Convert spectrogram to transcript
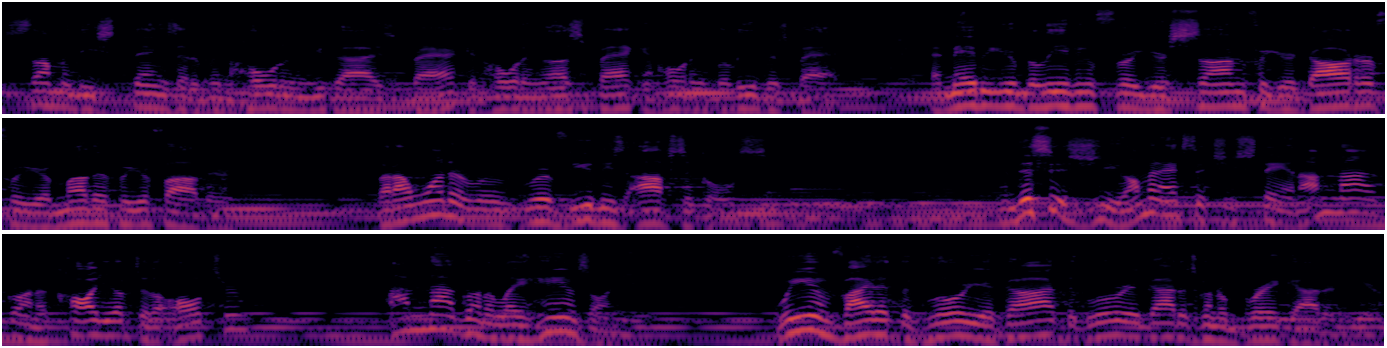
some of these things that have been holding you guys back and holding us back and holding believers back. And maybe you're believing for your son, for your daughter, for your mother, for your father. But I want to re- review these obstacles. And this is you. I'm going to ask that you stand. I'm not going to call you up to the altar. I'm not going to lay hands on you. We invited the glory of God. The glory of God is going to break out in here.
